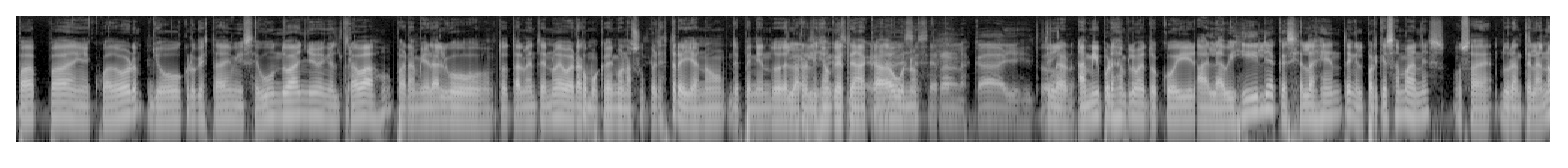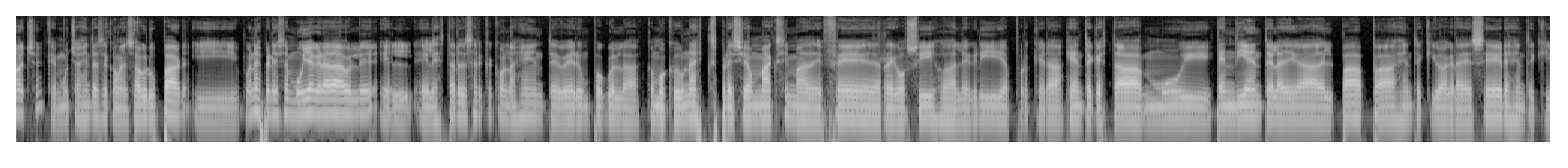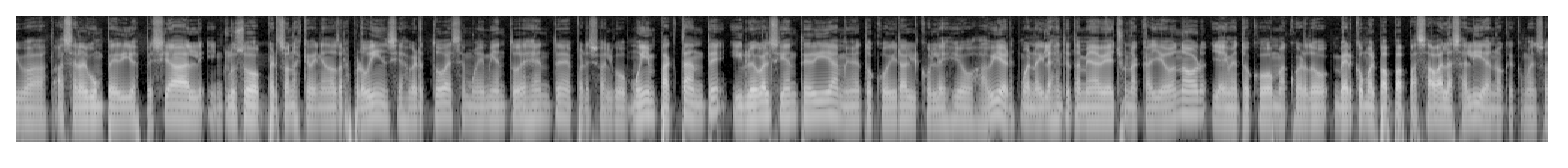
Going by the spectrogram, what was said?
Papa en Ecuador, yo creo que estaba en mi segundo año en el trabajo. Para mí era algo totalmente nuevo, era como que venga una superestrella, ¿no? Dependiendo de la religión que tenga cada uno. Se cerraron las calles y todo. Claro. A mí, por ejemplo, me tocó ir a la vigilia que hacía la gente en el Parque Samanes, o sea, durante la noche, que mucha gente se comenzó a agrupar y fue una experiencia muy agradable el, el estar de cerca con la gente, ver un poco la, como que una expresión máxima de fe, de regocijo, de alegría, porque era gente que estaba muy pendiente de la llegada del Papa, gente que iba a agradecer, gente que iba a hacer algún pedido especial, incluso personas que venían de otras provincias, ver todo ese movimiento de gente me pareció algo muy impactante. Y luego al siguiente día a mí me tocó ir al colegio Javier. Bueno, ahí la gente también había hecho una calle de honor y ahí me tocó, me acuerdo, ver cómo el Papa pasaba la salida, ¿no? Que comenzó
